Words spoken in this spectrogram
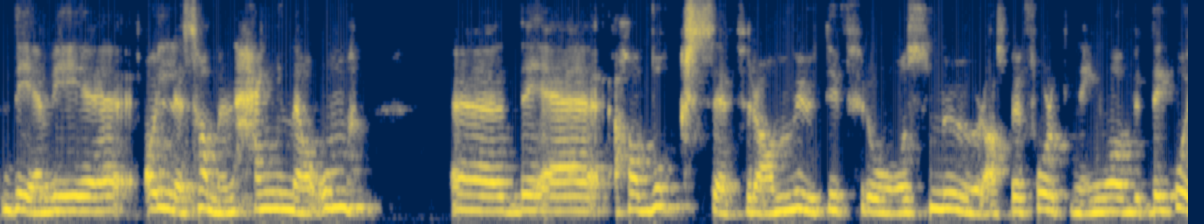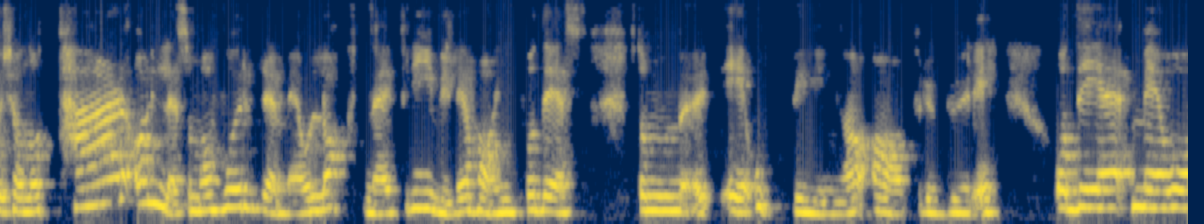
det vi alle sammen hegner om. Eh, det har vokst fram ut ifra Smølas befolkning. og Det går ikke an å telle alle som har vært med og lagt ned frivillig hånd på det som er oppbygginga av Fru Guri. Og det med å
